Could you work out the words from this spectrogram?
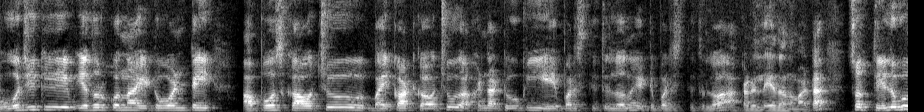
ఓజీకి ఎదుర్కొన్న ఇటువంటి అపోజ్ కావచ్చు బైకాట్ కావచ్చు అఖండ టూకి ఏ పరిస్థితుల్లోనూ ఎట్టి పరిస్థితుల్లో అక్కడ లేదనమాట సో తెలుగు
